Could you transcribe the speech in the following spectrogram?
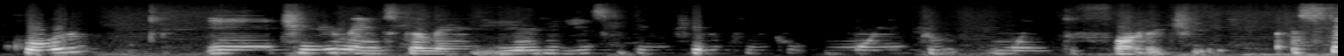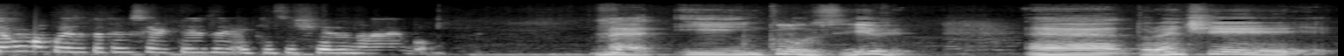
couro e tingimento também. E ele diz que tem um cheiro químico muito, muito forte. Se tem uma coisa que eu tenho certeza é que esse cheiro não é bom. É, e inclusive, é, durante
